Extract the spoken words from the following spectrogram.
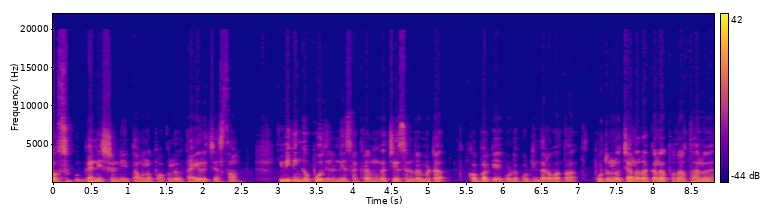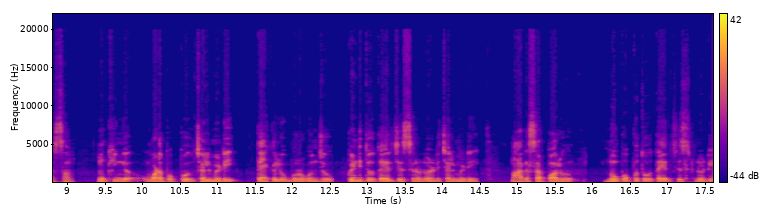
పసుపు గణేషుని తమలపాకులు తయారు చేస్తాం. ఈ విధంగా పూజలన్నీ సక్రమంగా చేసిన బెమ్మట కొబ్బరికాయ కూడా కొట్టిన తర్వాత పుట్టలో చాలా రకాల పదార్థాలు వేస్తాం. ముఖ్యంగా వడపప్పు చలిమిడి తేకలు బుర్రగుంజు పిండితో తయారు చేసినటువంటి చలిమిడి నాగసర్పాలు నూపప్పుతో తయారు చేసినటువంటి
